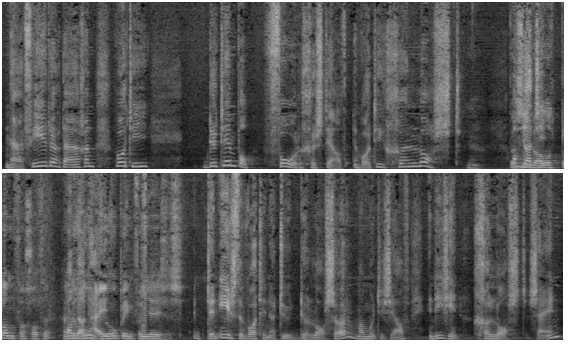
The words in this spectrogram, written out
na 40 dagen wordt hij de tempel voorgesteld en wordt hij gelost. Ja. Dan zien we al het plan van God, hè? De, Omdat roep- hij- de roeping van Jezus. Ten eerste wordt hij natuurlijk de losser, maar moet hij zelf in die zin gelost zijn.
